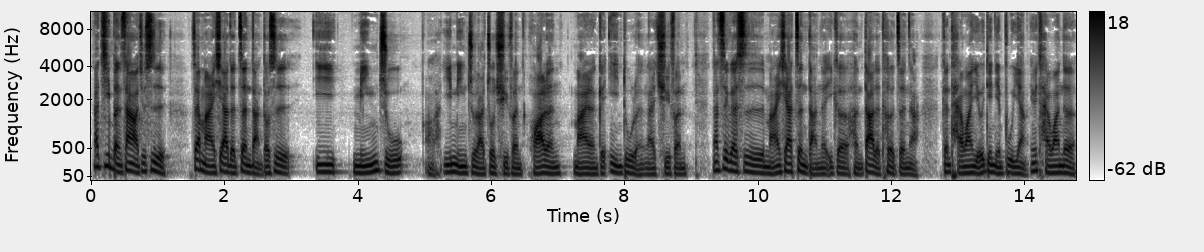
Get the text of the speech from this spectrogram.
那基本上啊，就是在马来西亚的政党都是依民族啊，以民族来做区分，华人、马来人跟印度人来区分。那这个是马来西亚政党的一个很大的特征啊，跟台湾有一点点不一样，因为台湾的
